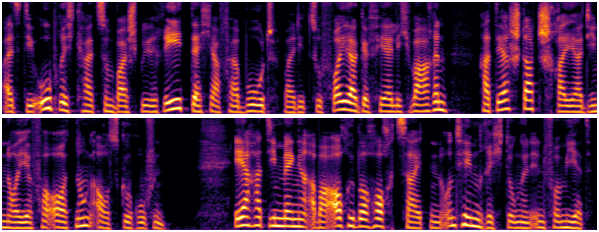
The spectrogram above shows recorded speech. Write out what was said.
Als die Obrigkeit zum Beispiel Reddächer verbot, weil die zu feuergefährlich waren, hat der Stadtschreier die neue Verordnung ausgerufen. Er hat die Menge aber auch über Hochzeiten und Hinrichtungen informiert.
